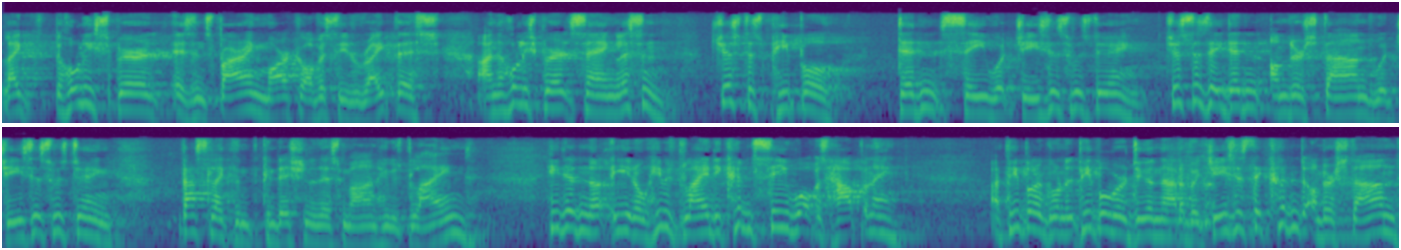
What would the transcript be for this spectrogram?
like the Holy Spirit is inspiring Mark, obviously, to write this. And the Holy Spirit's saying, listen, just as people didn't see what Jesus was doing, just as they didn't understand what Jesus was doing, that's like the condition of this man who was blind. He didn't, you know, he was blind, he couldn't see what was happening. And people are going to, people were doing that about Jesus. They couldn't understand.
